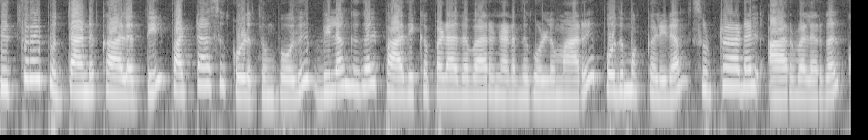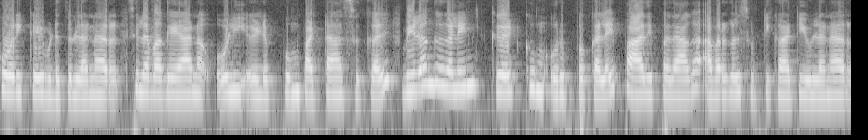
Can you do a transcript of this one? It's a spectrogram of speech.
சித்திரை புத்தாண்டு காலத்தில் பட்டாசு கொளுத்தும் போது விலங்குகள் பாதிக்கப்படாதவாறு நடந்து கொள்ளுமாறு பொதுமக்களிடம் சுற்றாடல் ஆர்வலர்கள் கோரிக்கை விடுத்துள்ளனர். சில வகையான ஒளி எழுப்பும் பட்டாசுகள் விலங்குகளின் கேட்கும் உறுப்புகளை பாதிப்பதாக அவர்கள் சுட்டிக்காட்டியுள்ளனர்.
